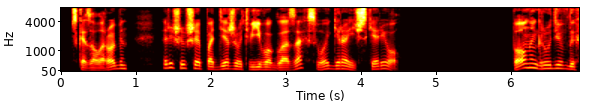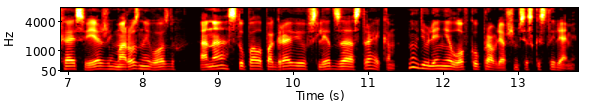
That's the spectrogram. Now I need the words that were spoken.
— сказала Робин, решившая поддерживать в его глазах свой героический ореол. Полной грудью вдыхая свежий, морозный воздух, она ступала по гравию вслед за Страйком, на удивление ловко управлявшимся с костылями.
